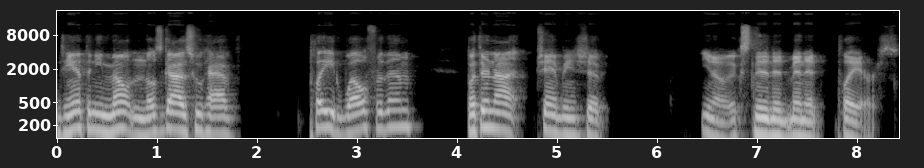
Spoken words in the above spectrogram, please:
D'Anthony Melton, those guys who have played well for them, but they're not championship, you know, extended minute players.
